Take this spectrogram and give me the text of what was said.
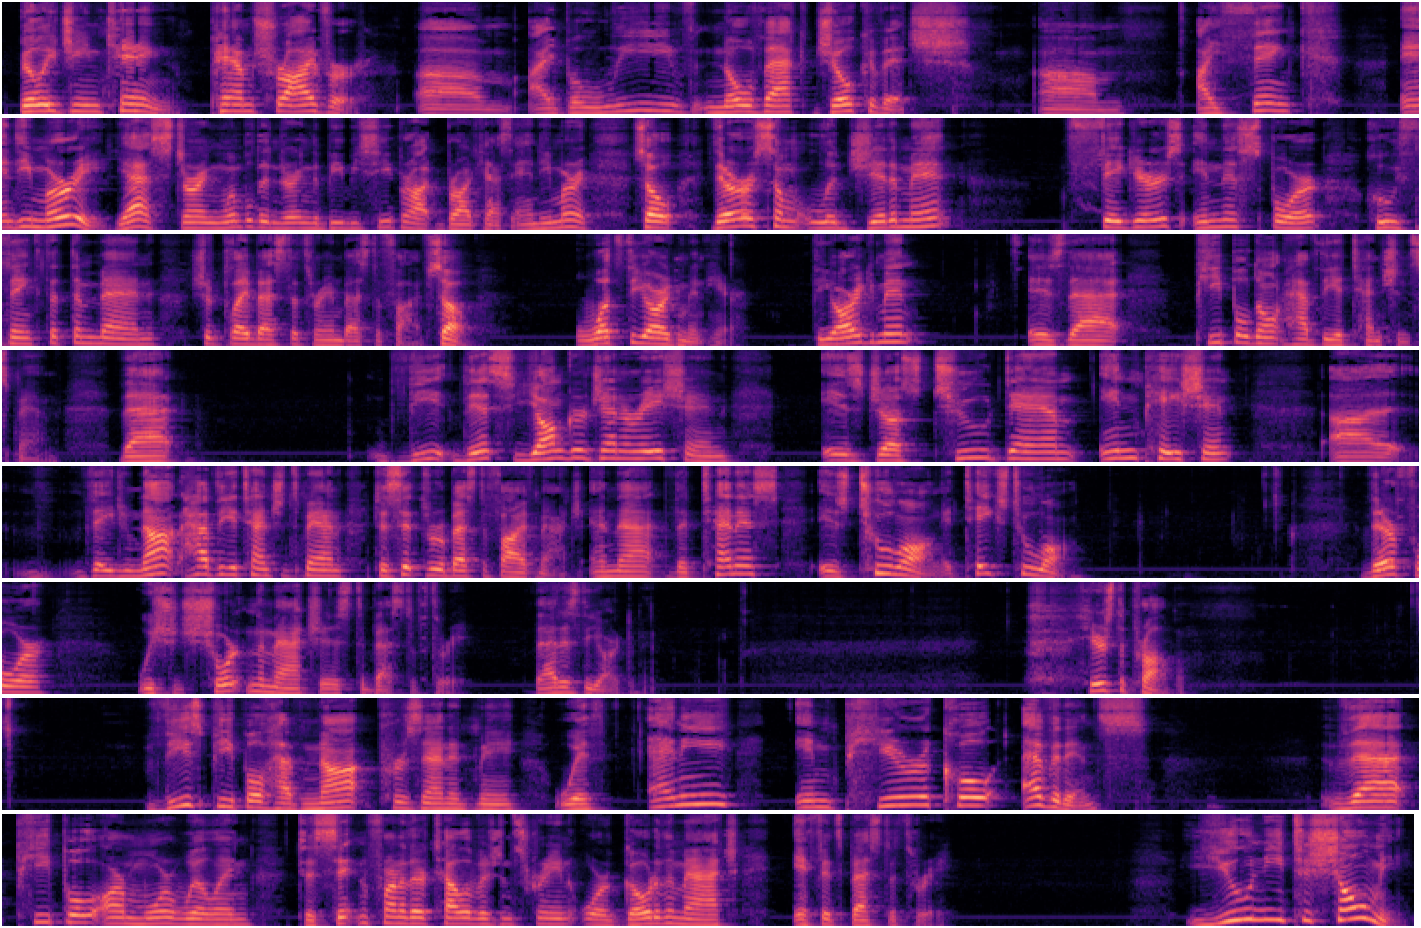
Billie Jean King, Pam Shriver, um, I believe Novak Djokovic. Um, I think Andy Murray. Yes, during Wimbledon, during the BBC broadcast, Andy Murray. So there are some legitimate figures in this sport who think that the men should play best of three and best of five. So, what's the argument here? The argument is that people don't have the attention span. That the this younger generation is just too damn impatient. Uh, they do not have the attention span to sit through a best of five match, and that the tennis is too long. It takes too long. Therefore, we should shorten the matches to best of three. That is the argument. Here's the problem these people have not presented me with any empirical evidence that people are more willing to sit in front of their television screen or go to the match if it's best of three. You need to show me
